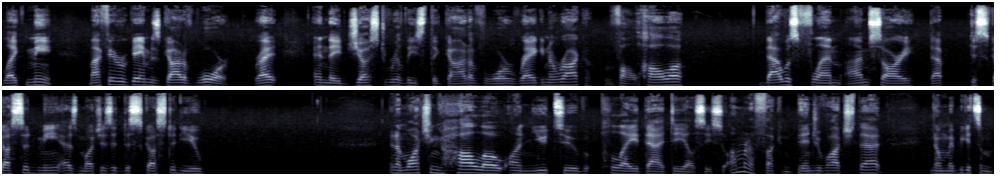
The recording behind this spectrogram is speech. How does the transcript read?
like me, my favorite game is God of War, right? And they just released the God of War Ragnarok Valhalla that was phlegm. I'm sorry. That disgusted me as much as it disgusted you. And I'm watching Hollow on YouTube play that DLC. So I'm going to fucking binge watch that. You know, maybe get some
